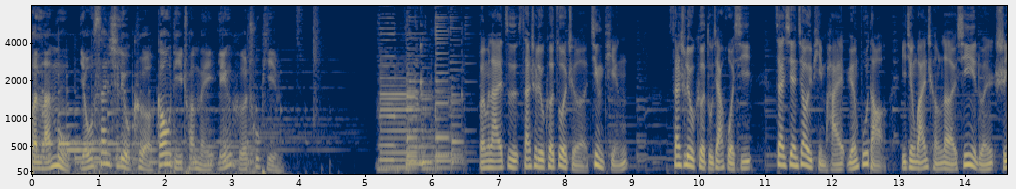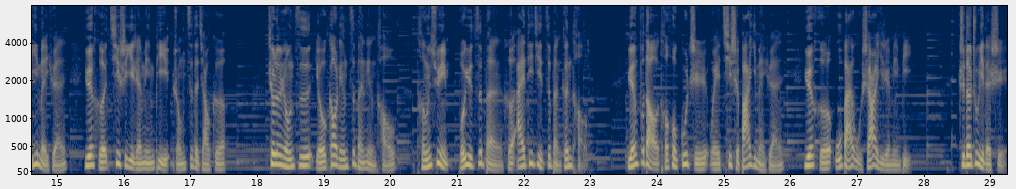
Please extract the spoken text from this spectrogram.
本栏目由三十六氪高低传媒联合出品。本文来自三十六氪作者静婷。三十六氪独家获悉，在线教育品牌猿辅导已经完成了新一轮十亿美元（约合七十亿人民币）融资的交割。这轮融资由高瓴资本领投，腾讯、博裕资本和 IDG 资本跟投。猿辅导投后估值为七十八亿美元，约合五百五十二亿人民币。值得注意的是，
